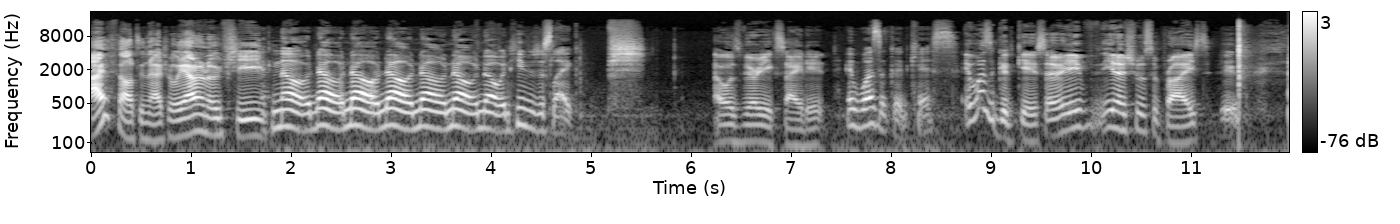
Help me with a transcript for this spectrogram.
I felt it naturally. I don't know if she. No, no, no, no, no, no, no. And he was just like, Psh. I was very excited. it was a good kiss. It was a good kiss. I mean, you know, she was surprised.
